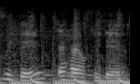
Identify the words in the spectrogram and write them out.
Every day, a healthy day.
